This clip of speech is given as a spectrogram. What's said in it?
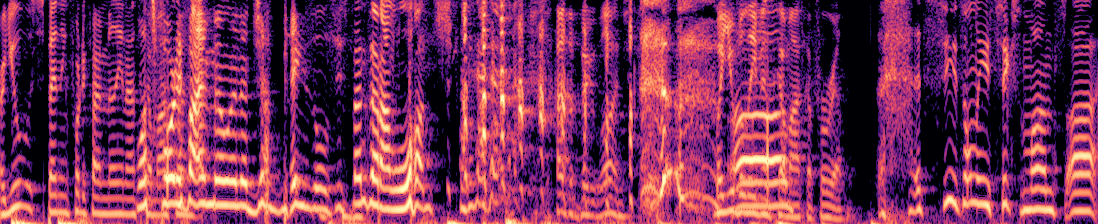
are you spending 45 million on What's 45 million of Jeff Bezos? He spends that on lunch. That's a big lunch. but you believe in Um, Scamacca for real? it's see, it's only six months. Uh,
